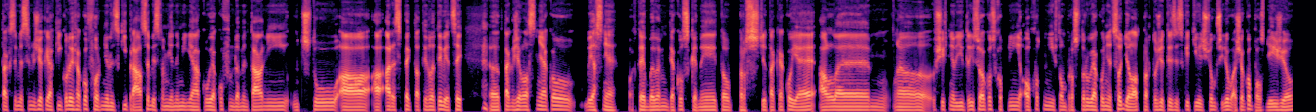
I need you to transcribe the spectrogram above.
tak si myslím, že k jakýkoliv jako formě lidské práce bychom měli mít nějakou jako fundamentální úctu a, a, a respekt a tyhle ty věci. Eh, takže vlastně jako jasně, pak tady budeme mít jako skemy, to prostě tak jako je, ale eh, všichni lidi, kteří jsou jako schopní a ochotní v tom prostoru jako něco dělat, protože ty zisky ti většinou přijdou až jako později, že jo,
